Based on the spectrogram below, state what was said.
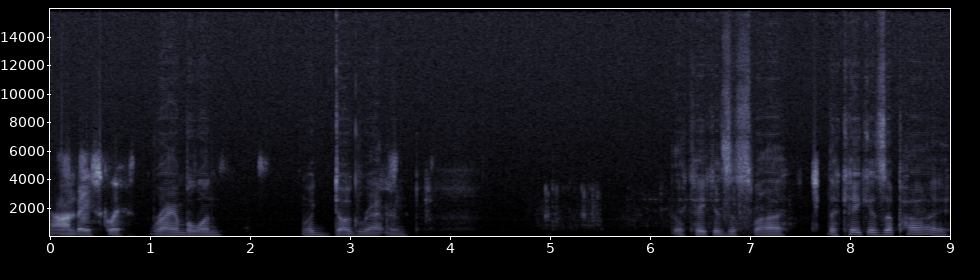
on basically. rambling like Doug Rattmann. The cake is a spy. The cake is a pie.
